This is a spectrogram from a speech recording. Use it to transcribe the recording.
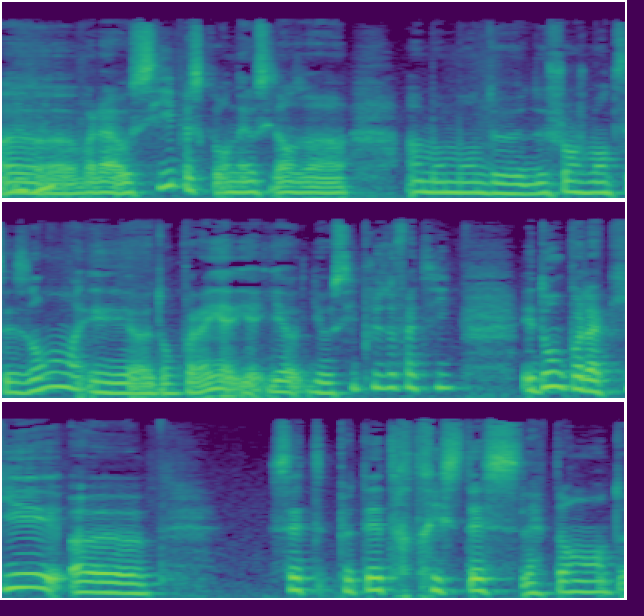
euh, voilà aussi, parce qu'on est aussi dans un, moment de, changement de saison, et euh, donc voilà, il y a aussi plus de fatigue. Et donc voilà, qui est euh, cette peut-être tristesse latente,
